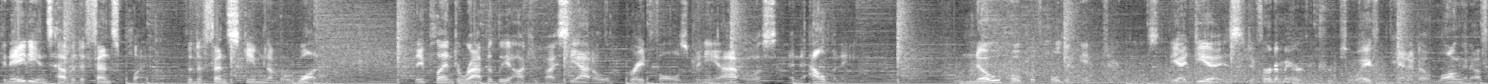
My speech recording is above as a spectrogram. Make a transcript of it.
Canadians have a defense plan, the Defense Scheme Number 1. They plan to rapidly occupy Seattle, Great Falls, Minneapolis, and Albany. No hope of holding the objectives. The idea is to divert American troops away from Canada long enough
